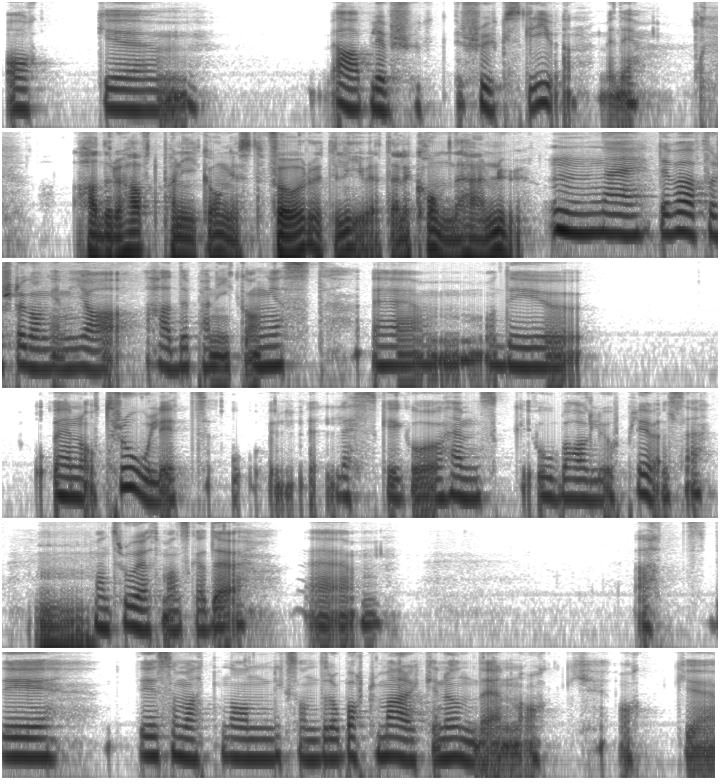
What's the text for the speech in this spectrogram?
och ja, blev sjuk, sjukskriven med det. Hade du haft panikångest förut i livet eller kom det här nu? Mm, nej, det var första gången jag hade panikångest. Ehm, och det är ju en otroligt läskig och hemsk, obehaglig upplevelse. Mm. Man tror ju att man ska dö. Ehm, att det, det är som att någon liksom drar bort marken under en och, och eh,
